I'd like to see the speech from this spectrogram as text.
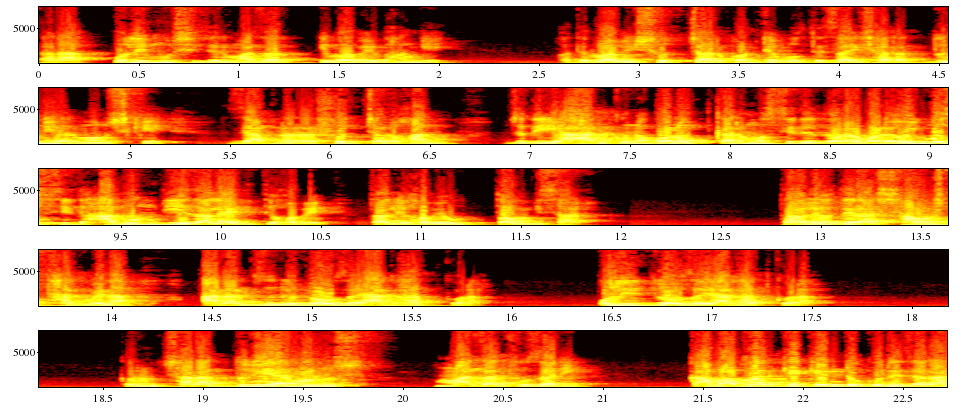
তারা অলি মুর্শিদের মাজার এভাবে ভাঙে। অতএব আমি সোচ্চার কণ্ঠে বলতে চাই, সারা দুনিয়ার মানুষকে যে আপনারা সোচ্চার হন, যদি আর কোনো বলৎকার মসজিদে ধরা পড়ে, ওই মসজিদ আগুন দিয়ে জ্বালাই দিতে হবে, তাহলে হবে উত্তম বিচার। তাহলে ওদের আর সাহস থাকবে না আর একজনের রওজায় আঘাত করা অলির রওজায় আঘাত করা। কারণ সারা দুনিয়ার মানুষ মাজার ফুজারি কাবা ঘরকে কেন্দ্র করে যারা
